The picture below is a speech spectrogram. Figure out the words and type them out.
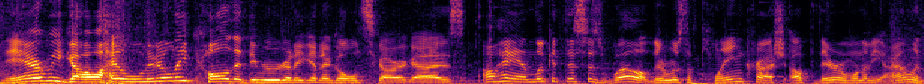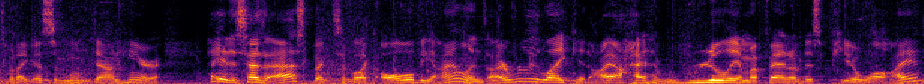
There we go. I literally called it that we were going to get a gold scar, guys. Oh, hey, and look at this as well. There was a plane crash up there on one of the islands, but I guess it moved down here. Hey, this has aspects of, like, all the islands. I really like it. I, I really am a fan of this POI.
